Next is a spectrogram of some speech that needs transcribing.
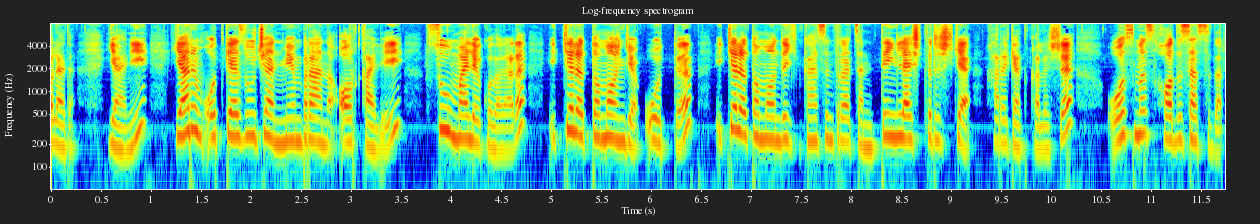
oladi. Ya'ni yarim o'tkazuvchan membrana orqali suv molekulalari ikkala tomonga o'tib ikkala tomondagi konsentratsiyani tenglashtirishga harakat qilishi osmos hodisasidir.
